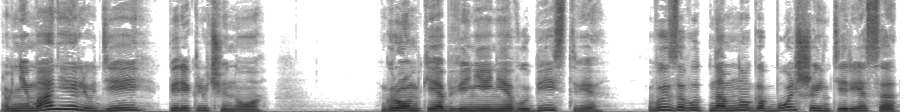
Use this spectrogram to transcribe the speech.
Внимание людей переключено. Громкие обвинения в убийстве вызовут намного больше интереса,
